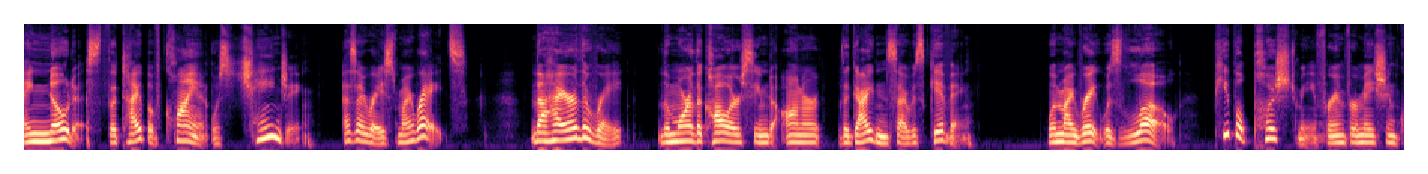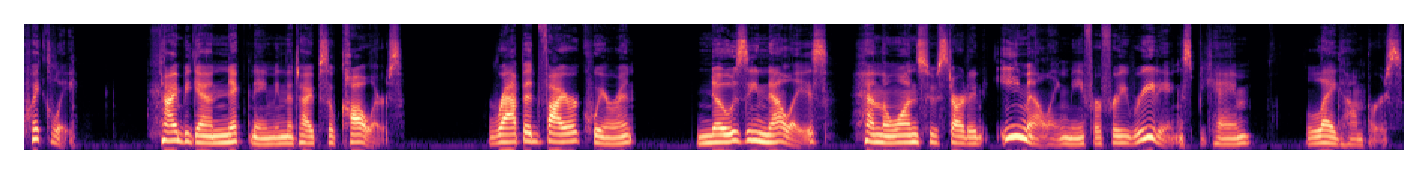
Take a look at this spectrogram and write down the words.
I noticed the type of client was changing as I raised my rates. The higher the rate, the more the caller seemed to honor the guidance I was giving. When my rate was low, people pushed me for information quickly. I began nicknaming the types of callers rapid fire querent, nosy Nellies, and the ones who started emailing me for free readings became leg humpers.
